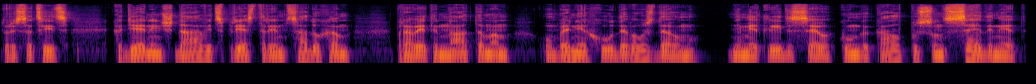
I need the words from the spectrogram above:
Tur ir sacīts, ka ķēniņš Dāvids priesteriem Caduham, pravietim Nātamam un Benjahū deva uzdevumu: ņemiet līdzi sev kunga kalpus un sēdiniet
